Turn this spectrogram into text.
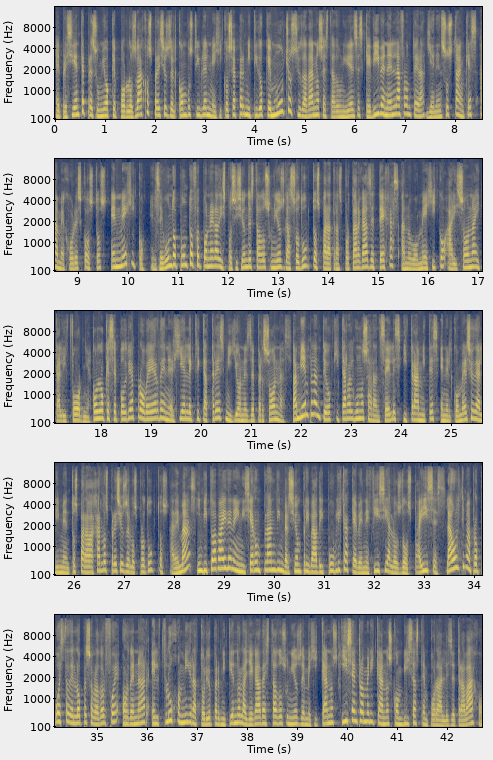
El presidente presumió que por los bajos precios del combustible en México se ha permitido que muchos ciudadanos estadounidenses que viven en la frontera llenen sus tanques a mejores costos en México. El segundo punto fue poner a disposición de Estados Unidos gasoductos para transportar gas de Texas a Nuevo México, Arizona y California con lo que se podría proveer de energía eléctrica a 3 millones de personas. También planteó quitar algunos aranceles y trámites en el comercio de alimentos para bajar los precios de los productos. Además, invitó a Biden a iniciar un plan de inversión privada y pública que beneficie a los dos países. La última propuesta de López Obrador fue ordenar el flujo migratorio permitiendo la llegada a Estados Unidos de mexicanos y centroamericanos con visas temporales de trabajo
